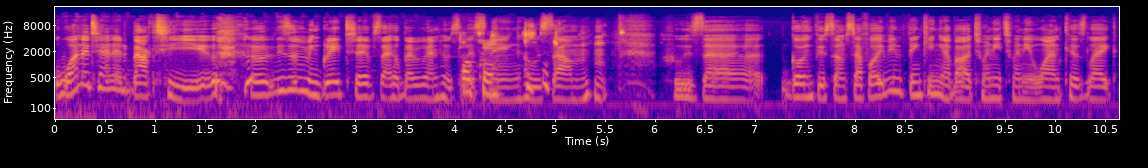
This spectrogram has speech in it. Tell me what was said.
Want to turn it back to you. These have been great tips. I hope everyone who's okay. listening, who's um, who's uh, going through some stuff or even thinking about 2021 because like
